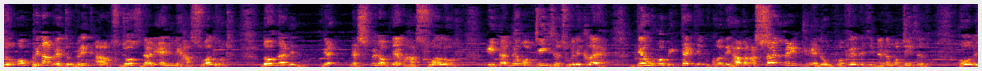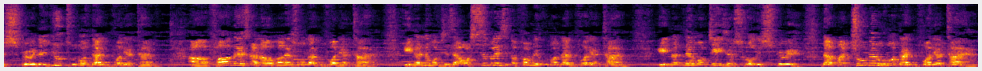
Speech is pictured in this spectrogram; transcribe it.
To open up and to bring out those that the enemy has swallowed. Those that the, the, the spirit of them has swallowed. In the name of Jesus, we declare they will not be taken because they have an assignment and they will fulfill it. In the name of Jesus, Holy Spirit, the youth will not die before their time. Our fathers and our mothers will not die before their time. In the name of Jesus, our siblings in the family will not die before their time. In the name of Jesus, Holy Spirit, that my children will not die before their time.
